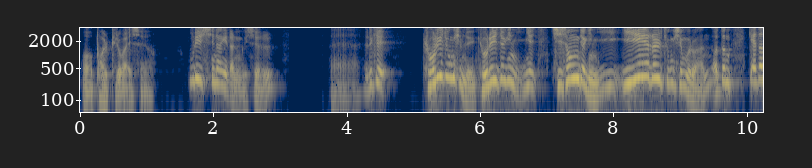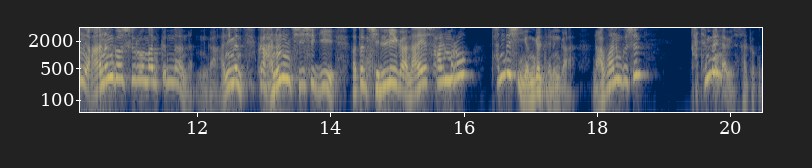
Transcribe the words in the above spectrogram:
어, 볼 필요가 있어요. 우리 신앙이라는 것을 이렇게 교리 중심적인, 교리적인, 지성적인 이 해를 중심으로 한 어떤 깨닫는, 아는 것으로만 끝나는가? 아니면 그 아는 지식이 어떤 진리가 나의 삶으로 반드시 연결되는가? 라고 하는 것을 같은 맥락에서 살펴본.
